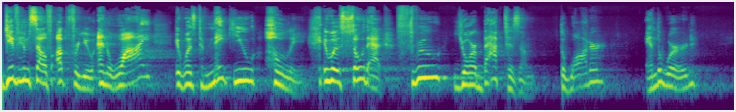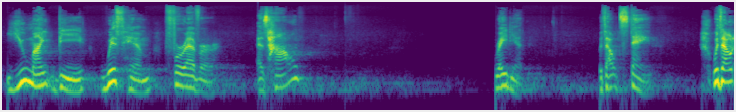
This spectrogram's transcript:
give himself up for you. And why? It was to make you holy. It was so that through your baptism, the water and the word, you might be with him forever. As how? Radiant, without stain, without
